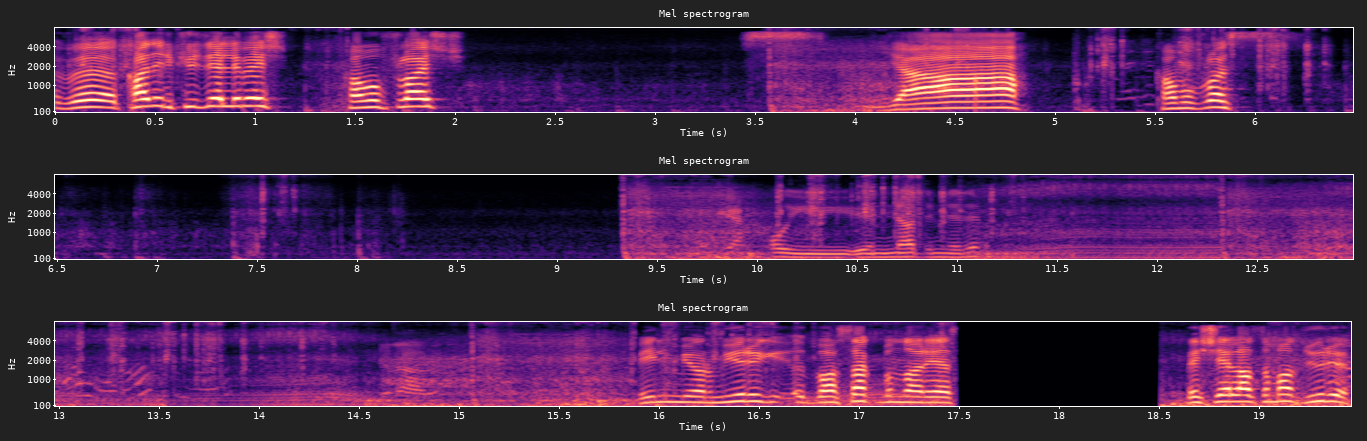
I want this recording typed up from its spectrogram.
Ve Kadir 255. Kamuflaj. S- Ya. Kamuflaj. Gel. Oy önüne atayım dedim. Gel abi. Bilmiyorum yürü basak bunlar ya. 5 el altımaz yürü.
